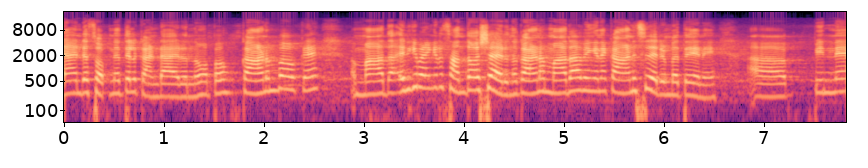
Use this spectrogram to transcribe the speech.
ഞാൻ എന്റെ സ്വപ്നത്തിൽ കണ്ടായിരുന്നു. അപ്പോൾ കാണുമ്പോൾ ഒക്കെ മാതാ എനിക്ക് ഭയങ്കര സന്തോഷമായിരുന്നു കാരണം മാതാവ് ഇങ്ങനെ കാണിച്ചു തരുമ്പോഴത്തേനെ പിന്നെ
